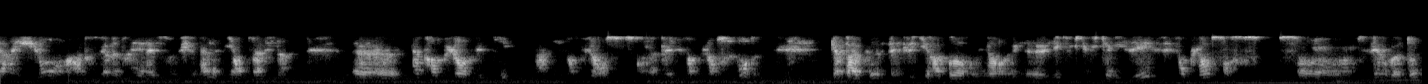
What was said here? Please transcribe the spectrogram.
la région, à travers notre ARS régional, a mis en place quatre ambulances dédiées, hein, des ambulances, ce qu'on appelle des ambulances lourdes, capables d'accueillir à bord une, Ces ambulances sont, sont, servent donc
